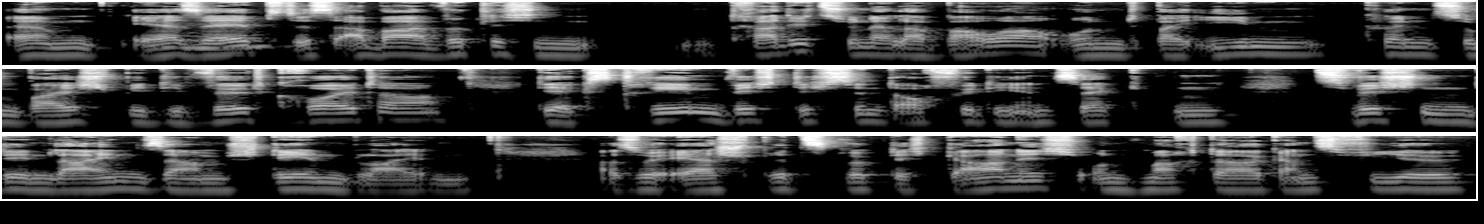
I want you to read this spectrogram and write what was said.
Ähm, er mhm. selbst ist aber wirklich ein traditioneller Bauer und bei ihm können zum Beispiel die Wildkräuter, die extrem wichtig sind auch für die Insekten, zwischen den Leinsamen stehen bleiben. Also er spritzt wirklich gar nicht und macht da ganz viel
